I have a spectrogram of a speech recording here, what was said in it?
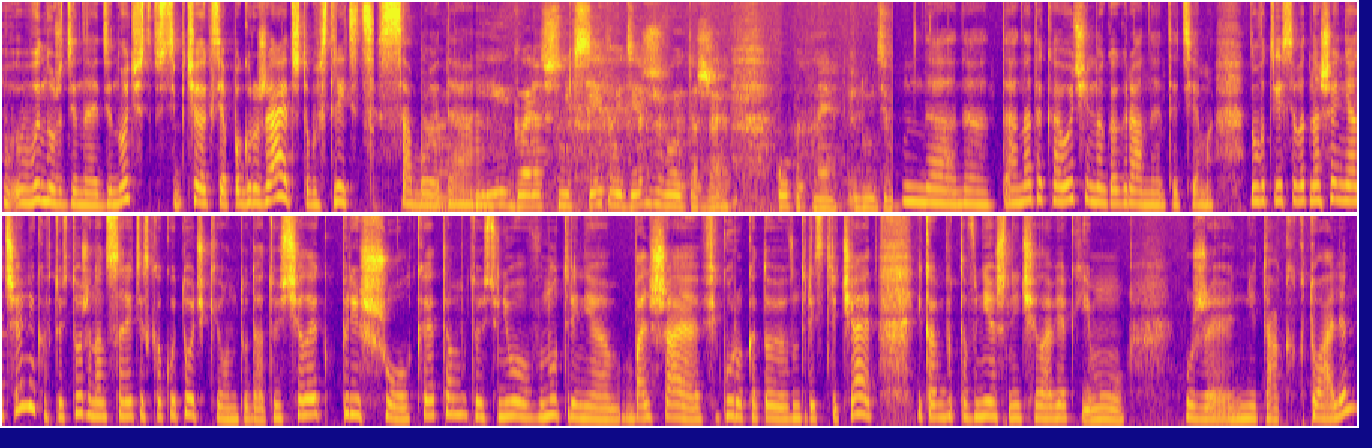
Вынужденное одиночество. Человек себя погружает, чтобы встретиться с собой, да. И говорят, что не все это выдерживают, даже опытные люди. Да, да, да, она такая очень многогранная эта тема. Но вот если в отношении отшельников, то есть тоже надо смотреть, из какой точки он туда. То есть человек пришел к этому, то есть у него внутренняя большая фигура, которая внутри встречает, и как будто внешний человек ему уже не так актуален.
